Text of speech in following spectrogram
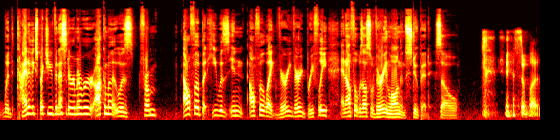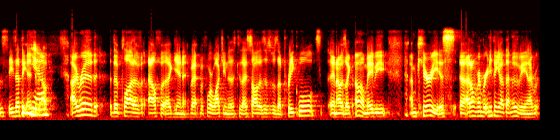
would kind of expect you, Vanessa, to remember Akuma was from Alpha, but he was in Alpha like very, very briefly, and Alpha was also very long and stupid. So yes, it was. He's at the end Yeah. of Alpha. I read the plot of Alpha again before watching this because I saw that this was a prequel, and I was like, "Oh, maybe I'm curious." Uh, I don't remember anything about that movie, and I re-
